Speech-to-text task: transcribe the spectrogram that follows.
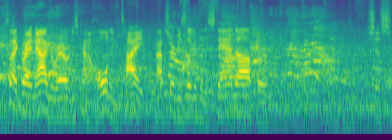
Looks like right now Guerrero just kind of holding tight. Not sure if he's looking for the stand up or just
